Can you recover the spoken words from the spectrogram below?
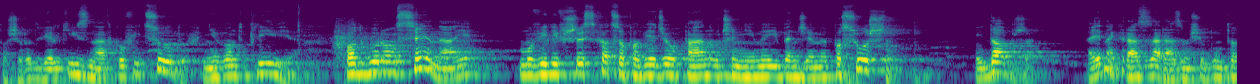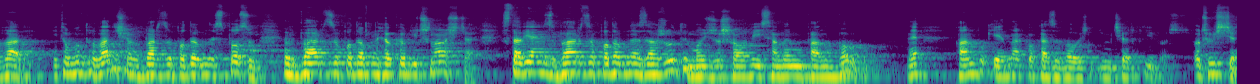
pośród wielkich znatków i cudów, niewątpliwie pod górą Synaj mówili wszystko, co powiedział Pan, uczynimy i będziemy posłuszni. I dobrze. A jednak raz za razem się buntowali. I to buntowali się w bardzo podobny sposób, w bardzo podobnych okolicznościach, stawiając bardzo podobne zarzuty Mojżeszowi i samemu Panu Bogu. Nie? Pan Bóg jednak okazywał im cierpliwość. Oczywiście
